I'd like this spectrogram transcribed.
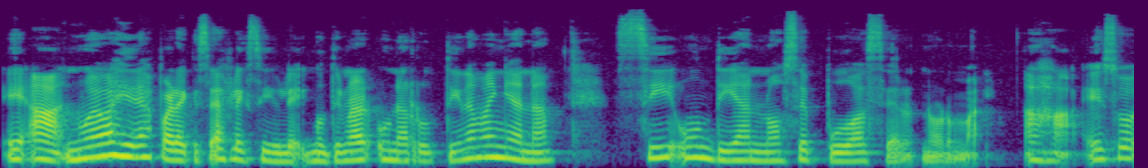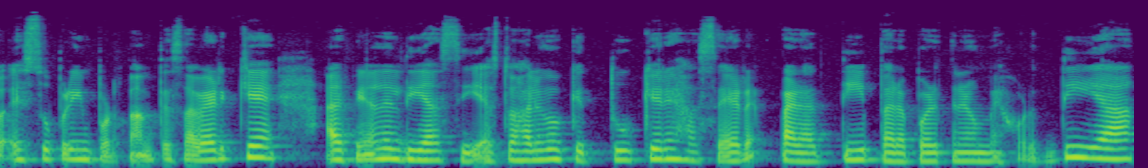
eh, ah, nuevas ideas para que sea flexible y continuar una rutina mañana si un día no se pudo hacer normal. Ajá, eso es súper importante, saber que al final del día sí, esto es algo que tú quieres hacer para ti, para poder tener un mejor día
